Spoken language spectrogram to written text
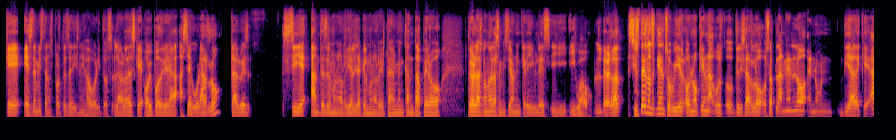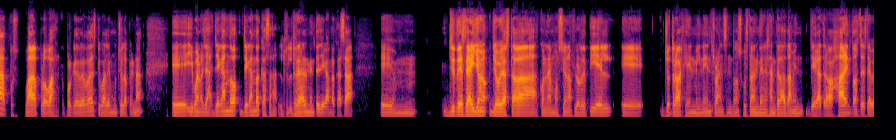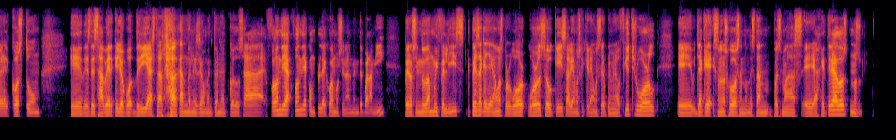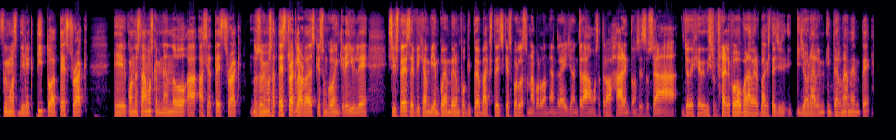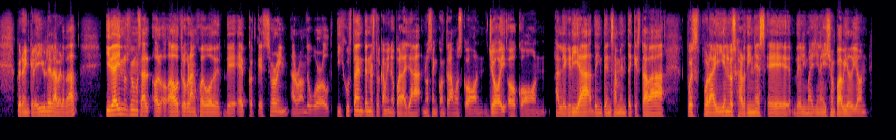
que es de mis transportes de Disney favoritos. La verdad es que hoy podría asegurarlo, tal vez sí antes del monorriel, ya que el monorriel también me encanta, pero, pero las góndolas se me hicieron increíbles y, y wow, de verdad, si ustedes no se quieren subir o no quieren utilizarlo, o sea, planenlo en un día de que, ah, pues va a probar, porque de verdad es que vale mucho la pena. Eh, y bueno, ya, llegando, llegando a casa, realmente llegando a casa, em, yo, desde ahí yo, yo ya estaba con la emoción a flor de piel. Eh, yo trabajé en Main Entrance, entonces justamente en esa entrada también llegué a trabajar, entonces desde ver el costume, eh, desde saber que yo podría estar trabajando en ese momento en Epcot, o sea, fue un día, fue un día complejo emocionalmente para mí, pero sin duda muy feliz. Pese a que llegamos por World, Showcase, sabíamos que queríamos ser primero Future World, eh, ya que son los juegos en donde están pues más eh, ajetreados. Nos fuimos directito a Test Track. Eh, cuando estábamos caminando hacia Test Track, nos subimos a Test Track. La verdad es que es un juego increíble. Si ustedes se fijan bien, pueden ver un poquito de backstage, que es por la zona por donde Andrea y yo entrábamos a trabajar. Entonces, o sea, yo dejé de disfrutar el juego para ver backstage y, y llorar internamente. Pero increíble, la verdad. Y de ahí nos fuimos a, otro gran juego de, de, Epcot que es Soaring Around the World. Y justamente en nuestro camino para allá nos encontramos con Joy o con Alegría de Intensamente que estaba pues por ahí en los jardines eh, del Imagination Pavilion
